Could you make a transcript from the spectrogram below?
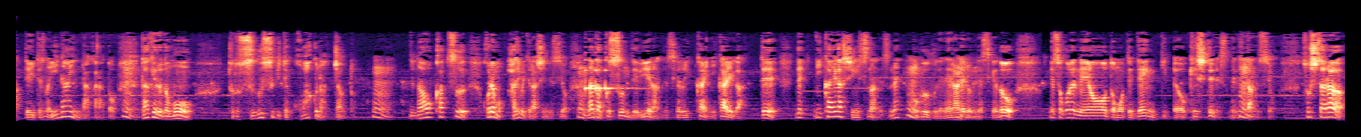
っていて、そのいないんだからと。うん。だけれども、ちょっとすぐすぎて怖くなっちゃうと。うん。でなおかつ、これも初めてらしいんですよ。うん長く住んでる家なんですけど、1階、2階があって、で、2階が寝室なんですね。うんご夫婦で寝られるんですけど、で、そこで寝ようと思って電気を消してですね、寝たんですよ。そしたら、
